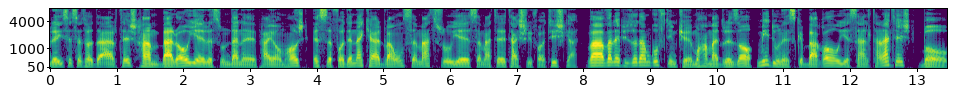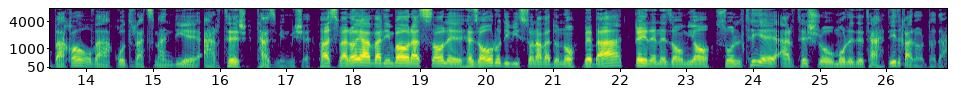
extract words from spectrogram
رئیس ستاد ارتش هم برای رسوندن پیامهاش استفاده نکرد و اون سمت رو یه سمت تشریفاتیش کرد. و اول اپیزودم گفتیم که محمد رضا می‌دونست که بقای سلطنت سلطنتش با بقا و قدرتمندی ارتش تضمین میشه. پس برای اولین بار از سال 1299 به بعد غیر نظامی سلطه ارتش رو مورد تهدید قرار دادن.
